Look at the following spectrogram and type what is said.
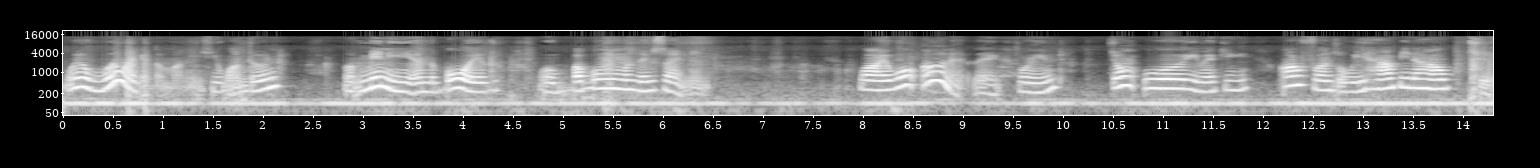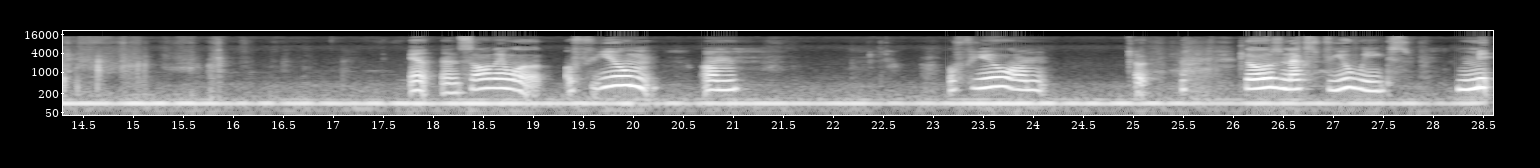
Where will I get the money? he wondered. But Minnie and the boys were bubbling with excitement. Why, we'll earn it, they exclaimed. Don't worry, Mickey. Our friends will be happy to help too. And, and so they were. A few, um, a few, um, those next few weeks, Mi-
